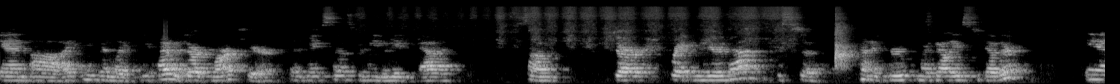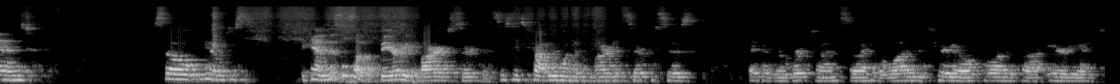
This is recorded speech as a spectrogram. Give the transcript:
And uh, I can even like, I have a dark mark here, it makes sense for me to maybe add some dark right near that, just to kind of group my values together. And so, you know, just Again, this is a very large surface. This is probably one of the largest surfaces I've ever worked on. So I have a lot of material, a lot of uh, area to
